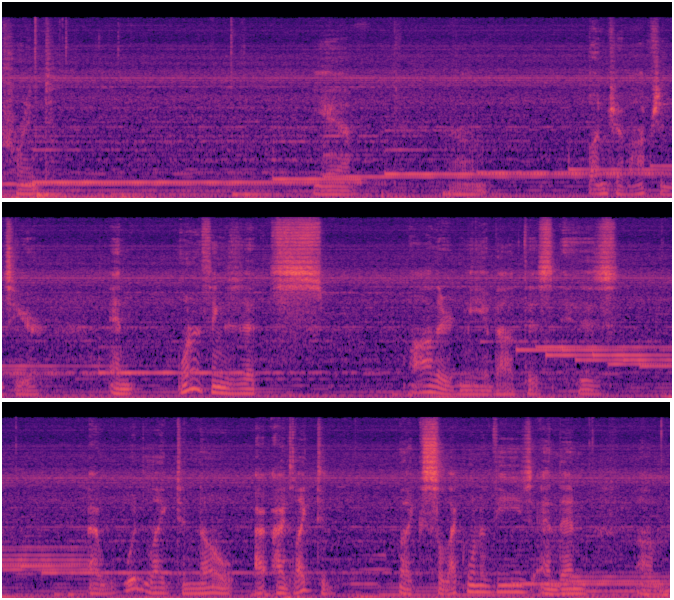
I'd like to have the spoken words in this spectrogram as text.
print. Yeah, um, bunch of options here, and one of the things that's bothered me about this is I would like to know. I, I'd like to like select one of these and then um,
